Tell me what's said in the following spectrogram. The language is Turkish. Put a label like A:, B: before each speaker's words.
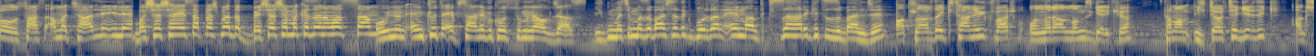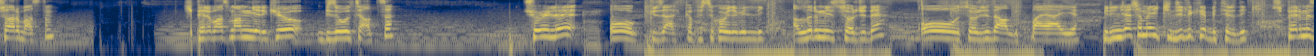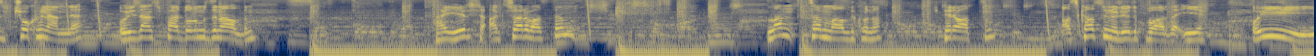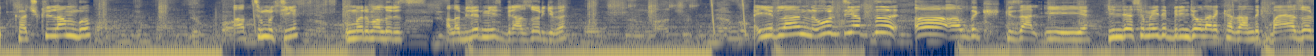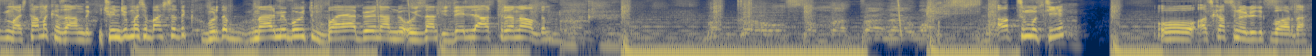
A: Brawl Stars ama Charlie ile baş aşağı hesaplaşmada 5 aşama kazanamazsam oyunun en kötü efsanevi kostümünü alacağız. İlk maçımıza başladık. Buradan en mantıklısı hareket hızı bence. Atlarda iki tane yük var. Onları almamız gerekiyor. Tamam ilk dörte girdik. Aksesuar bastım. Hipere basmam gerekiyor. Bize ulti attı. Şöyle o güzel kafese koyabildik. Alır mıyız Surge'ü de? Oo Surge'ü de aldık bayağı iyi. Birinci aşamayı ikincilikle bitirdik. Süperimiz çok önemli. O yüzden süper dolumuzunu aldım. Hayır aksesuar bastım. Lan tamam aldık onu. Hipere attım. Az kalsın ölüyorduk bu arada iyi. Oy kaç kilo lan bu? Attım ultiyi. Umarım alırız. Alabilir miyiz? Biraz zor gibi. Hayır lan ulti yaptı. Aa aldık. Güzel iyi iyi. İkinci aşamayı da birinci olarak kazandık. Bayağı zor bir maçtı ama kazandık. Üçüncü maça başladık. Burada mermi boyutu bayağı bir önemli. O yüzden %50 artıranı aldım. Attım ultiyi. Oo az kalsın ölüyorduk bu arada.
